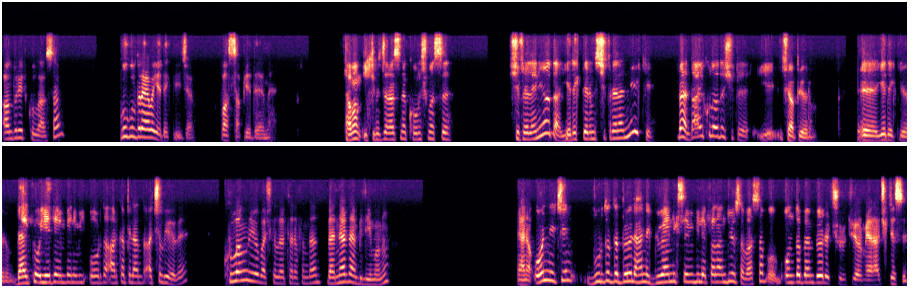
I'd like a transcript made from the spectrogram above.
Android kullansam Google Drive'a yedekleyeceğim WhatsApp yedeğimi. Tamam ikimizin arasında konuşması şifreleniyor da yedeklerimiz şifrelenmiyor ki. Ben de iCloud'a şifre ye- şey yapıyorum. e, yedekliyorum. Belki o yedeğim benim orada arka planda açılıyor ve kullanılıyor başkaları tarafından. Ben nereden bileyim onu? Yani onun için burada da böyle hani güvenlik sebebiyle falan diyorsa WhatsApp onu da ben böyle çürütüyorum yani açıkçası.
